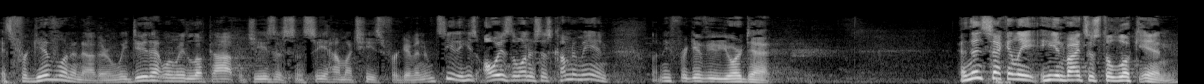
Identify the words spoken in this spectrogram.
It's forgive one another. And we do that when we look up at Jesus and see how much He's forgiven. And see that He's always the one who says, Come to me and let me forgive you your debt. And then secondly, He invites us to look in.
